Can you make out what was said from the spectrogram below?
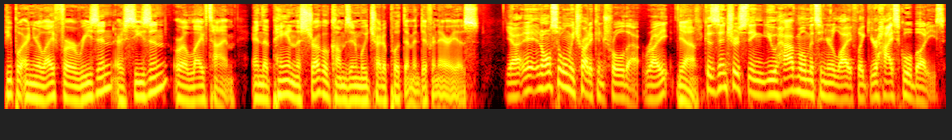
people are in your life for a reason, or a season, or a lifetime and the pain and the struggle comes in, we try to put them in different areas. Yeah, and also when we try to control that, right? Yeah. Because it's interesting, you have moments in your life, like your high school buddies,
